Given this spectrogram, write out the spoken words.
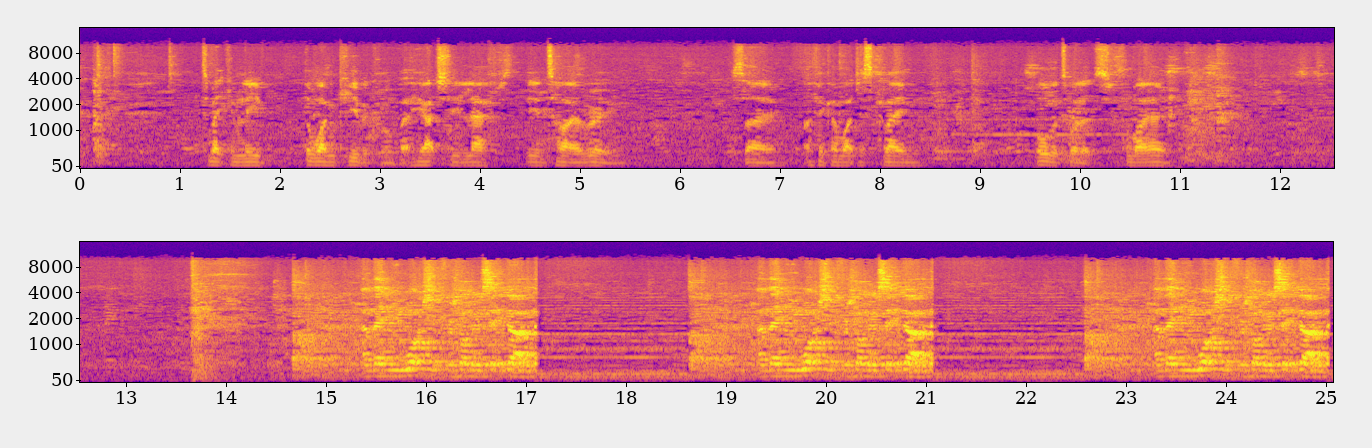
to make him leave the one cubicle, but he actually left the entire room. So I think I might just claim all the toilets for my own. and then you watch it for as long as down. And then you watch it for as long as sitting down. And then you watch it for as long as sitting down.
